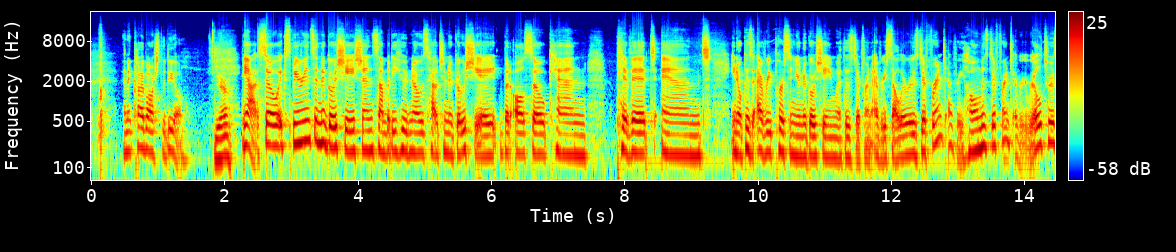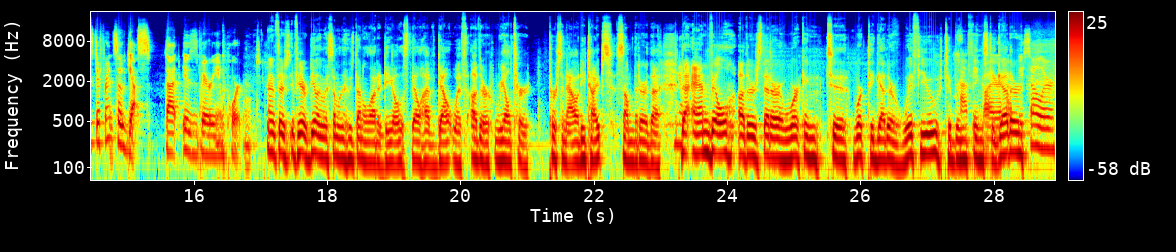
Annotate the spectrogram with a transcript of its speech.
and it kiboshed the deal. Yeah. Yeah, so experience in negotiation, somebody who knows how to negotiate, but also can pivot and, you know, because every person you're negotiating with is different. Every seller is different, every home is different, every realtor is different. So, yes, that is very important. And if there's if you're dealing with someone who's done a lot of deals, they'll have dealt with other realtor personality types. Some that are the the anvil, others that are working to work together with you to bring Happy things buyer, together. happy seller.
